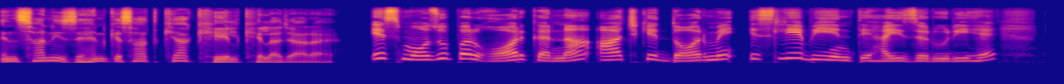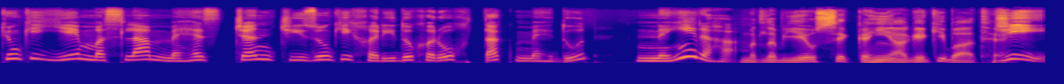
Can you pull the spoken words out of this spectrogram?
انسانی ذہن کے ساتھ کیا کھیل کھیلا جا رہا ہے۔ اس موضوع پر غور کرنا آج کے دور میں اس لیے بھی انتہائی ضروری ہے کیونکہ یہ مسئلہ محض چند چیزوں کی خرید و فروخت تک محدود نہیں رہا۔ مطلب یہ اس سے کہیں آگے کی بات ہے۔ جی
